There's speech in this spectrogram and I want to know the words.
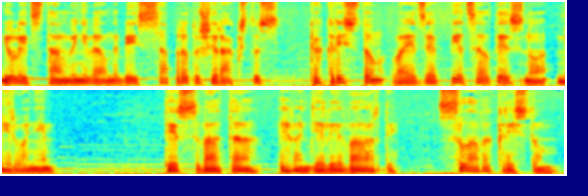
Jo līdz tam viņi vēl nebija sapratuši rakstus, ka Kristum vajadzēja piecelties no miroņiem. Tie ir svētā evaņģēlie vārdi - Slava Kristum!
